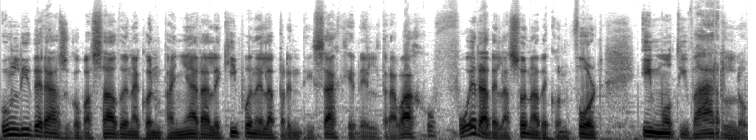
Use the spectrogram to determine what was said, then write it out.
Un liderazgo basado en acompañar al equipo en el aprendizaje del trabajo fuera de la zona de confort y motivarlo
